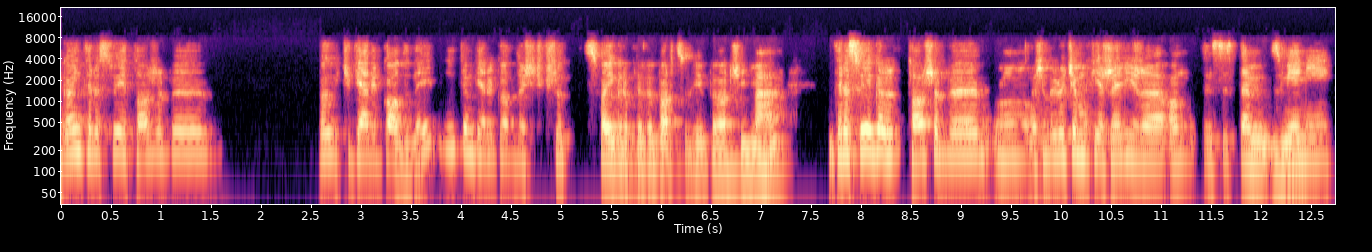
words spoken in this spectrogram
Go interesuje to, żeby był wiarygodny i tę wiarygodność wśród swojej grupy wyborców i wyborczych ma. Interesuje go to, żeby, mm, żeby ludzie mu wierzyli, że on ten system zmieni,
